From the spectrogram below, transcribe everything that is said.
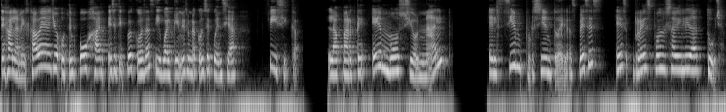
te jalan el cabello o te empujan, ese tipo de cosas, igual tienes una consecuencia física. La parte emocional, el 100% de las veces es responsabilidad tuya.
